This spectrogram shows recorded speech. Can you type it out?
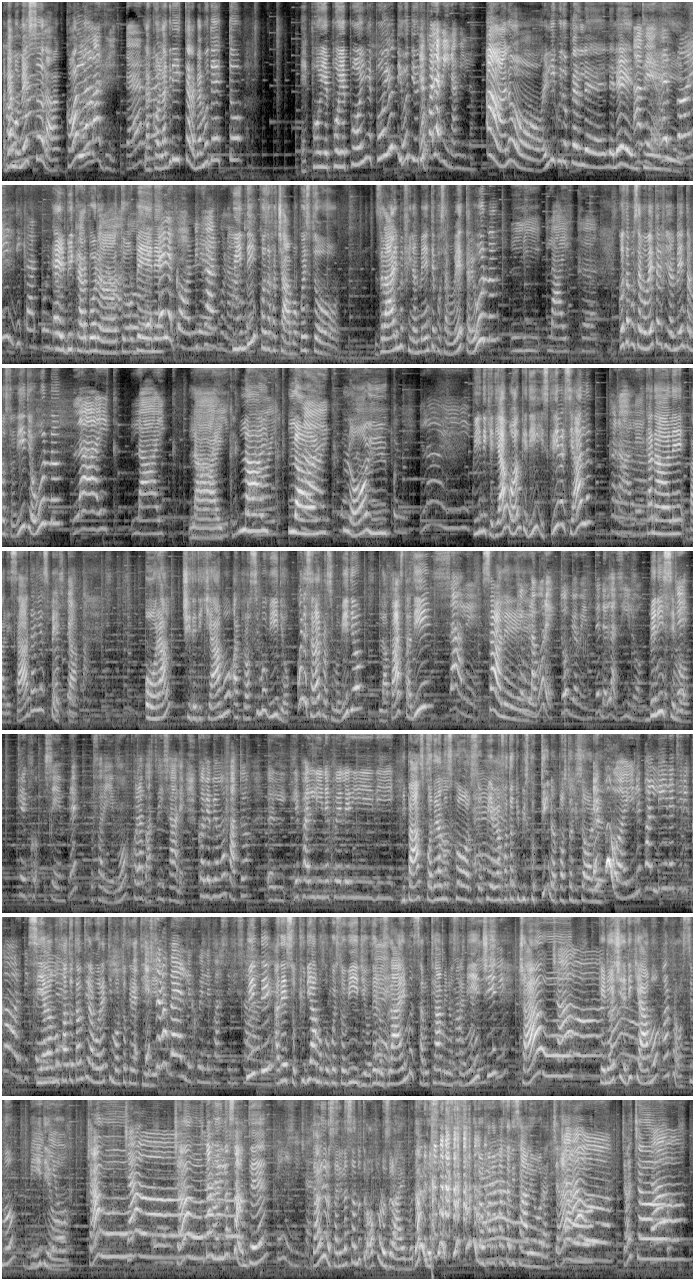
Abbiamo Colla. messo la colla. La glitter. La colla glitter, abbiamo detto. E poi, e poi, e poi, e poi, oddio, oddio, E oddio. con la Vinaville. Ah, no, il liquido per le, le lenti. il bicarbonato. È il bicarbonato, bene. le colle. Bicarbonato. Quindi cosa facciamo? Questo slime finalmente possiamo mettere un... Li, like. Cosa possiamo mettere finalmente al nostro video? Un... Like. Like. Like, like, like, like. Like. Quindi chiediamo anche di iscriversi al Canale. canale Valesada vi aspetta. Aspetta. Ora ci dedichiamo al prossimo video. Quale sarà il prossimo video? La pasta di Sale. sale. Che è un lavoretto ovviamente dell'asilo. Benissimo. Che sempre lo faremo con la pasta di sale. Come abbiamo fatto eh, le palline, quelle di. di- Di Pasqua dell'anno scorso. Eh. Qui abbiamo fatto anche i biscottini al posto di E sale. poi le palline, ti ricordi? Sì, avevamo fatto tanti lavoretti molto E creativi. sono belle quelle paste di sale. Quindi adesso chiudiamo con questo video dello Eh. slime. Salutiamo i nostri Nostri amici. Ciao! Ciao. Che noi Ciao. ci dedichiamo al prossimo video. Video. Ciao! Ciao. Ciao! Davide è rilassante? Sì, certo. Davide lo sta rilassando troppo lo slime. Dobbiamo fare la pasta di sale ora. Ciao! Ciao. Ciao ciao!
